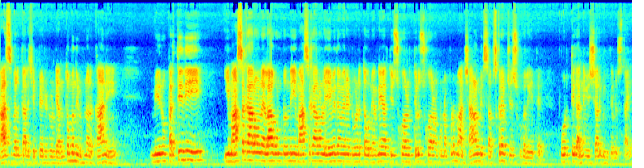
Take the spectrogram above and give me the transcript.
రాశి ఫలితాలు చెప్పేటటువంటి ఎంతోమంది ఉంటున్నారు. కానీ మీరు ప్రతిదీ ఈ మాసకాలంలో ఎలా ఉంటుంది ఈ మాసకాలంలో ఏ విధమైనటువంటి తగు నిర్ణయాలు తీసుకోవాలని తెలుసుకోవాలనుకున్నప్పుడు మా ఛానల్ మీరు సబ్స్క్రైబ్ చేసుకోగలిగితే పూర్తిగా అన్ని విషయాలు మీకు తెలుస్తాయి.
